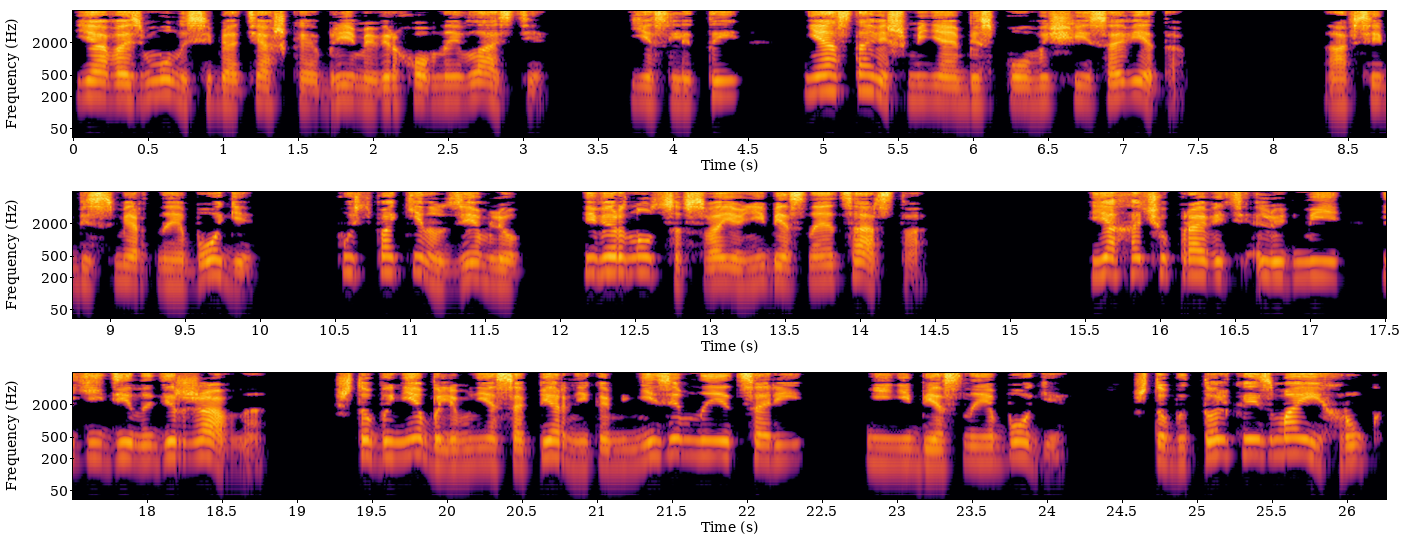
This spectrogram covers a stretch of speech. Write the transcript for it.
Я возьму на себя тяжкое бремя верховной власти, если ты не оставишь меня без помощи и совета. А все бессмертные боги пусть покинут землю и вернутся в свое небесное царство. Я хочу править людьми единодержавно, чтобы не были мне соперниками ни земные цари, ни небесные боги, чтобы только из моих рук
